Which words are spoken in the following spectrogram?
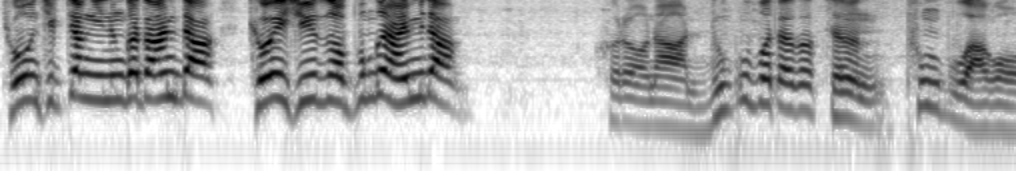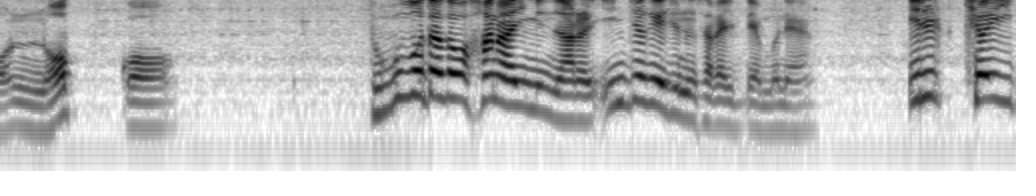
좋은 직장에 있는 것도 아닙니다. 교회 지위도 높은 건 아닙니다. 그러나 누구보다도 저는 풍부하고 높고 누구보다도 하나님이 나를 인정해 주는 사람이기 때문에 일처의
